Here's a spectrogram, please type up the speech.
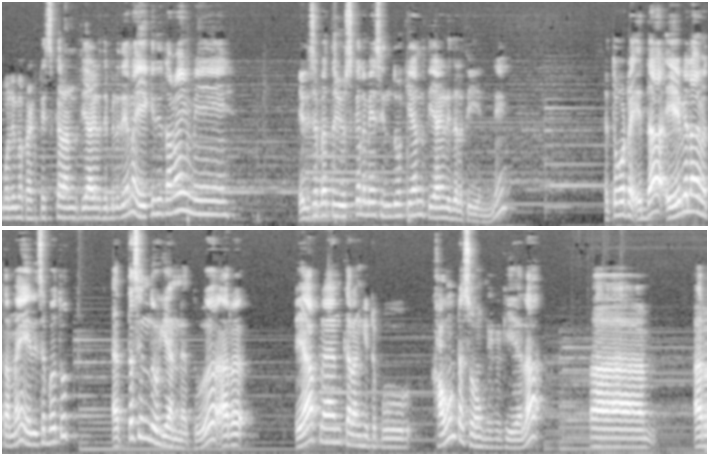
මුලිම ප්‍රක්ටිස් කරන්න තියාගෙන තිබිල තියෙන ඒකෙද තමයි මේ එලිසබැත යුස් කල මේ සිින්දුව කියන්න තියාගෙන ඉදර තියෙන්නේ. එතකොට එදා ඒ වෙලාම තමයි එලිසබතුත් ඇත්ත සිින්දුව කියන්න ඇතුව අර එයා ප්ලෑන් කරන්න හිටපු කවුන්ට සෝන් එක කියලා අර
